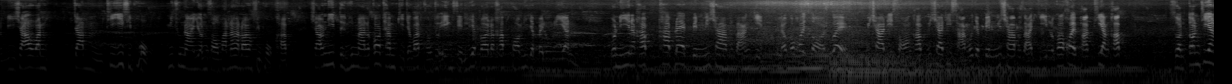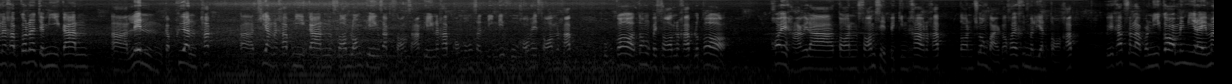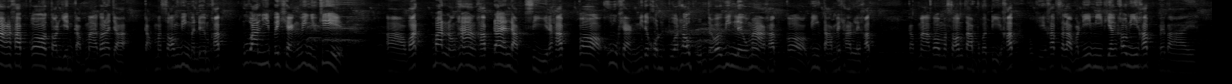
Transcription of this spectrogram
วัสดีเช้าวันจันทร์ที่ 26 มิถุนายน 2566 ครับ เช้านี้ตื่นขึ้นมาแล้วก็ทำกิจวัตรของตัวเองเสร็จเรียบร้อยแล้วครับ พร้อมที่จะไปโรงเรียน วันนี้นะครับคาบแรกเป็นวิชาภาษาอังกฤษ แล้วก็ค่อยต่อด้วยวิชาที่ 2 ครับ วิชาที่ 3 ก็จะเป็นวิชาภาษาจีนแล้วก็ค่อยพักเที่ยงครับ ส่วนตอนเที่ยงนะครับก็น่าจะมีการาเล่นกับเพื่อนพักเที่ยงนะครับ มีการซ้อมร้องเพลงสัก2อสามเพลงนะครับของวงสตริงที่ครูเขาให้ซ้อมนะครับ ผมก็ต้องไปซ้อมนะครับ แล้วก็ ค่อยหาเวลาตอนซ้อมเสร็จไปกินข้าวนะครับ ตอนช่วงบ่ายก็ค่อยขึ้นมาเรียนต่อครับโอเคครับสำหรับวันนี้ก็ไม่มีอะไรมากนะครับ ก็ตอนเย็นกลับมาก็น่าจะกลับมาซ้อมวิ่งเหมือนเดิมครับเมื่อวานนี้ไปแข่งวิ่งอยู่ที่วัดบ้านหนองห้างครับ ได้อันดับ 4 นะครับ ก็คู่แข่งมีแต่คนตัวเท่าผม แต่ว่าวิ่งเร็วมากครับ ก็วิ่งตามไม่ทันเลยครับ กลับมาก็มาซ้อมตามปกติครับ โอเคครับสำหรับวันนี้มีเพียงเท่านี้ครับ บ๊ายบาย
